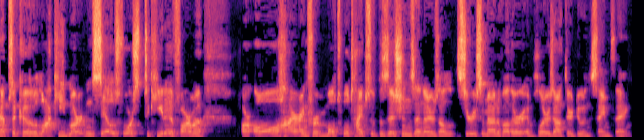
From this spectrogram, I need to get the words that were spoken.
PepsiCo, Lockheed Martin, Salesforce, Takeda Pharma are all hiring for multiple types of positions, and there's a serious amount of other employers out there doing the same thing.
